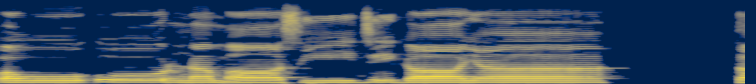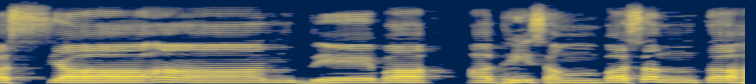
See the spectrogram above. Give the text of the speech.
पौर्णमासी जिगाय तस्यान् देवा अधिसंवसन्तः।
